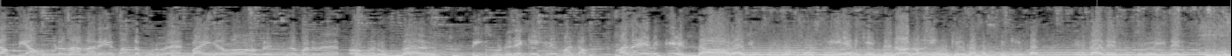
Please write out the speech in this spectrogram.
தம்பி அவன் கூட நான் நிறைய சண்டை போடுவேன். பயங்கரமா பிரச்சனை பண்ணுவேன். அவன் ரொம்ப சுட்டி சொல்றதே கேட்கவே மாட்டான். ஆனா எனக்கு எல்லா வேலையும் செய்வான். மோஸ்ட்லி எனக்கு எதுனாலும் இவன் கீழே தான் ஃபர்ஸ்ட் கேட்பேன். எனக்கு அது எடுத்து இது எடுத்து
